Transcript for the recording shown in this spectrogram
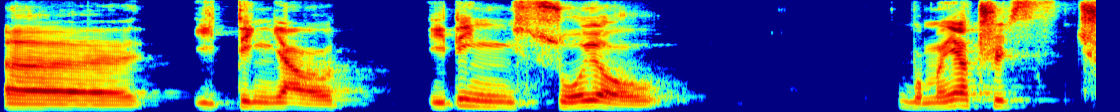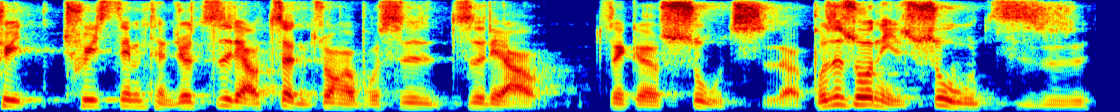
呃一定要一定所有我们要 treat treat treat symptom 就治疗症状，而不是治疗。这个数值啊，不是说你数值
